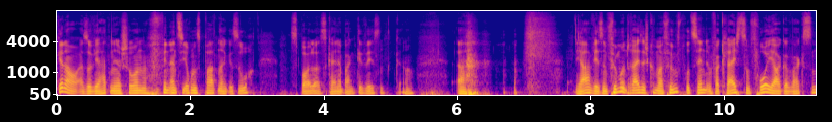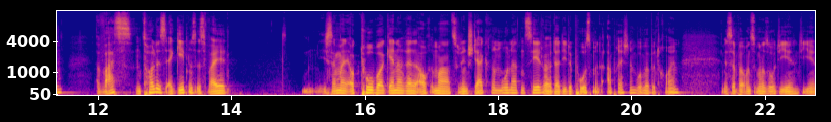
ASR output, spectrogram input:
Genau, also wir hatten ja schon Finanzierungspartner gesucht. Spoiler, ist keine Bank gewesen. Genau. Äh, ja, wir sind 35,5 Prozent im Vergleich zum Vorjahr gewachsen, was ein tolles Ergebnis ist, weil ich sage mal, Oktober generell auch immer zu den stärkeren Monaten zählt, weil wir da die Depots mit abrechnen, wo wir betreuen. Ist ja bei uns immer so, die, die,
